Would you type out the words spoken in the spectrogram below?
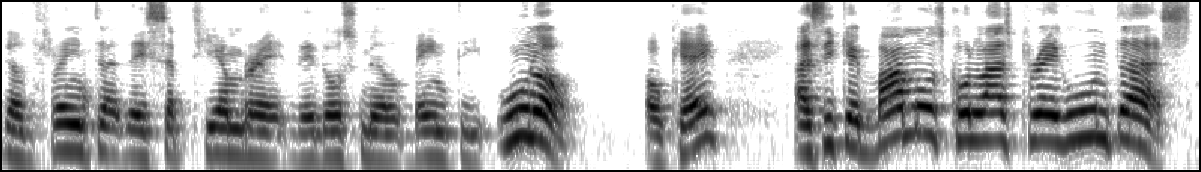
del 30 de septiembre de 2021. ¿Ok? Así que vamos con las preguntas.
